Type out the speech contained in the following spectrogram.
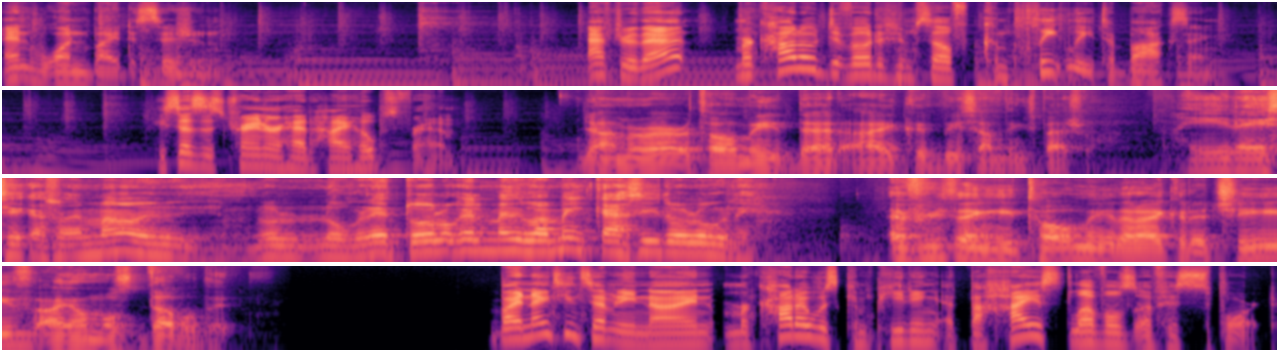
and one by decision. After that, Mercado devoted himself completely to boxing. He says his trainer had high hopes for him. John Marrero told me that I could be something special. Y le hice caso hermano y lo logré. Todo lo que él me dijo a mí, casi lo logré. Everything he told me that I could achieve, I almost doubled it. By 1979, Mercado was competing at the highest levels of his sport.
